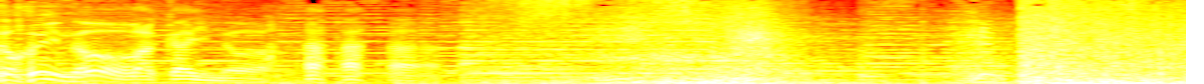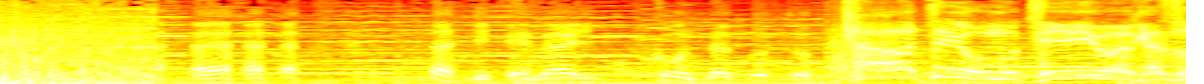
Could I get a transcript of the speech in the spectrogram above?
ごいの若いの。ありえないこんなこと。盾を持て若造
